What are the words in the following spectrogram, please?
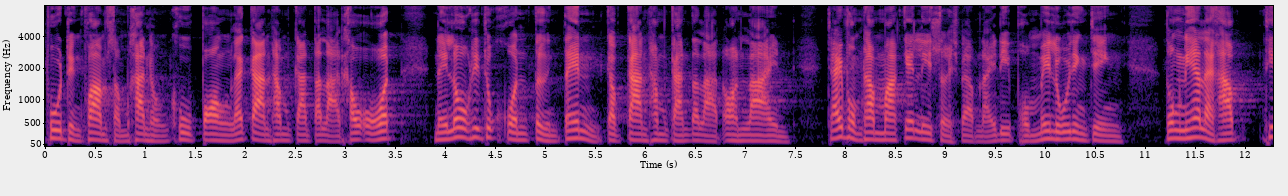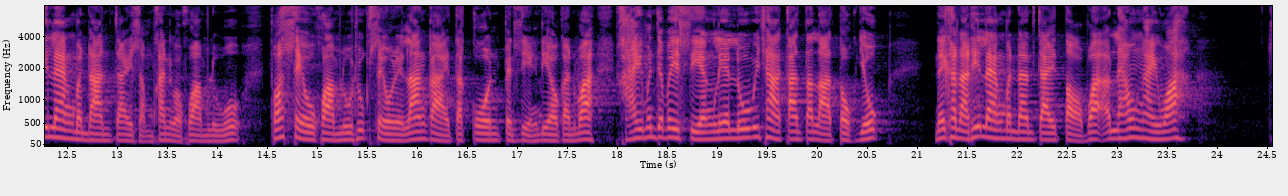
พูดถึงความสำคัญของคูปองและการทำการตลาดเข้าโอ๊ตในโลกที่ทุกคนตื่นเต้นกับการทำการตลาดออนไลน์จะให้ผมทำ Market Research แบบไหนดี ผมไม่รู้จริง ๆ ตรงนี้แหละครับ ที่แรงบันดาลใจสำคัญกว่าความรู้ เพราะเซลล์ความรู้ทุกเซลล์ในร่างกายตะโกนเป็นเสียงเดียวกันว่า ใครมันจะไปเสียงเรียนรู้วิชาการตลาดตกยุค ในขณะที่แรงบันดาลใจตอบว่าแล้วไงวะ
